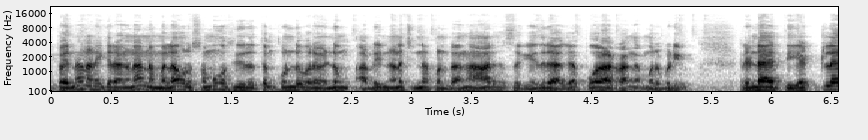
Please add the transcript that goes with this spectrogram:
இப்போ என்ன நினைக்கிறாங்கன்னா நம்ம எல்லாம் ஒரு சமூக சீர்திருத்தம் கொண்டு வர வேண்டும் அப்படின்னு நினச்சி என்ன பண்ணுறாங்க ஆர்எஸ்எஸ்க்கு எதிராக போராடுறாங்க மறுபடியும். ரெண்டாயிரத்தி எட்டில்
